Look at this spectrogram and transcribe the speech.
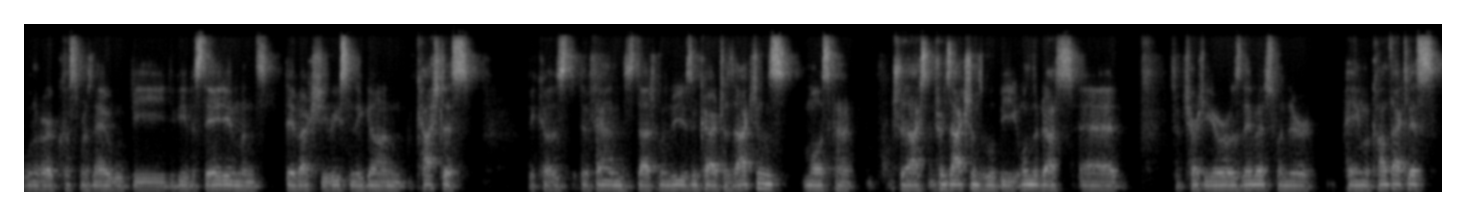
one of our customers now would be the Aviva Stadium, and they've actually recently gone cashless because they found that when they're using card transactions, most kind of transactions will be under that uh, 30 euros limit when they're paying with contactless.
